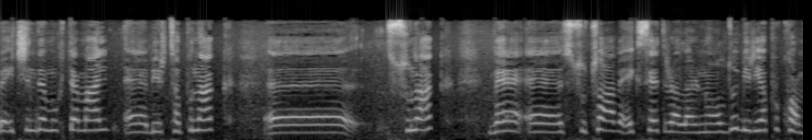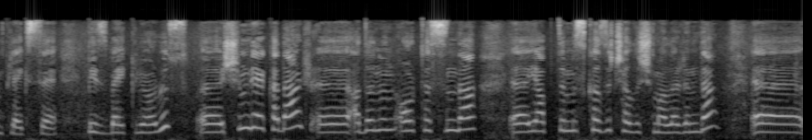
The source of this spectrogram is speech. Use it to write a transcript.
ve içinde muhtemel e, bir tapınak, e, sunak ve e, suta ve eksetraların olduğu bir yapı kompleksi biz bekliyoruz. E, şimdiye kadar e, adanın ortasında e, yaptığımız kazı çalışmalarında e,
